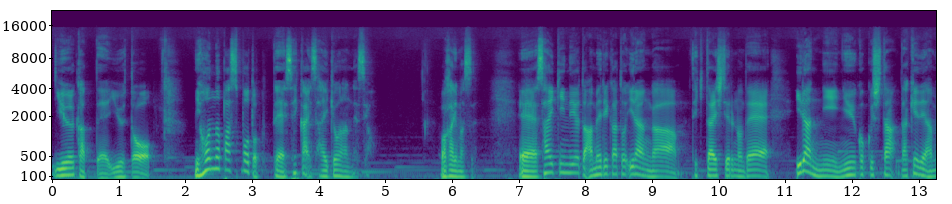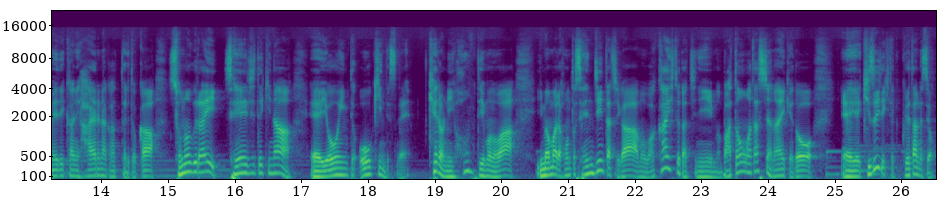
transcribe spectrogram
言うかって言うと、日本のパスポートって世界最強なんですよ。わかります？えー、最近で言うとアメリカとイランが敵対しているので、イランに入国しただけでアメリカに入れなかったりとか、そのぐらい政治的な、え、要因って大きいんですね。けど日本っていうものは、今まで本当先人たちがもう若い人たちに、ま、バトンを渡すじゃないけど、えー、気づいてきてくれたんですよ。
